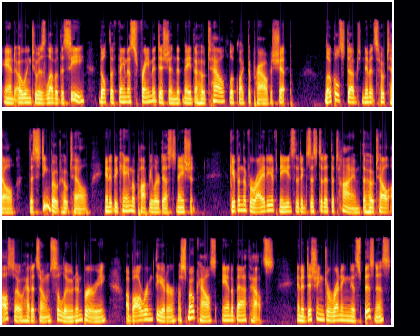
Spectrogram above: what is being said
and, owing to his love of the sea, built the famous frame addition that made the hotel look like the prow of a ship. Locals dubbed Nimitz Hotel the Steamboat Hotel, and it became a popular destination. Given the variety of needs that existed at the time, the hotel also had its own saloon and brewery, a ballroom theater, a smokehouse, and a bathhouse. In addition to running this business,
